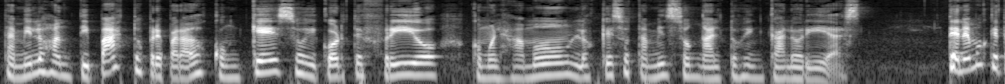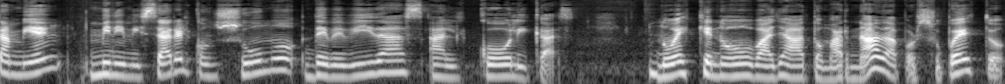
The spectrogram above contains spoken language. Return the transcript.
También los antipastos preparados con queso y corte frío, como el jamón, los quesos también son altos en calorías. Tenemos que también minimizar el consumo de bebidas alcohólicas. No es que no vaya a tomar nada, por supuesto,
